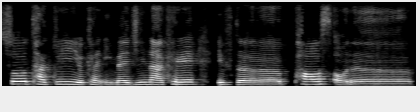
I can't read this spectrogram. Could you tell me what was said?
So tachy you can imagine okay if the pulse or the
